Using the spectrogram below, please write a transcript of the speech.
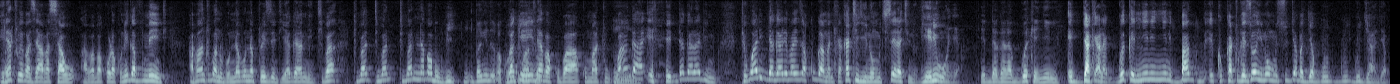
era twebaza abasawo ababakolako ne gavumenti abantu bano bonna bonna pulezidenti yagambye nti tiba- tiba- tiba- tibannaba bubi. Bagenda bakuba ku matu. matu. Kubanga eddagala lino tewali ddagala ebayinza kugamba nti kakati lino mu kiseera kino lyeriwonya eddagala ggwe kennyini. Eddagala gwe kenyini nyini ba- katugeze olina omusujja bajja gu- gu- gujjanjaba.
